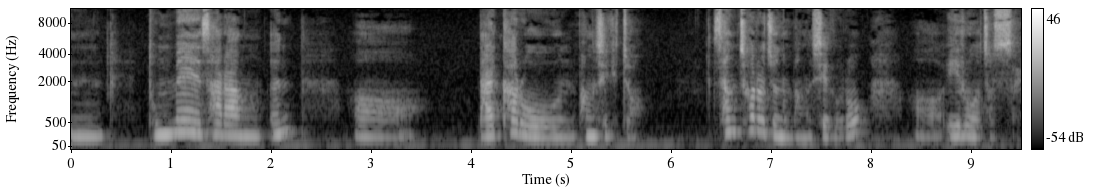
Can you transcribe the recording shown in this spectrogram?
음, 동매의 사랑은 어, 날카로운 방식이죠. 상처를 주는 방식으로 어, 이루어졌어요.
